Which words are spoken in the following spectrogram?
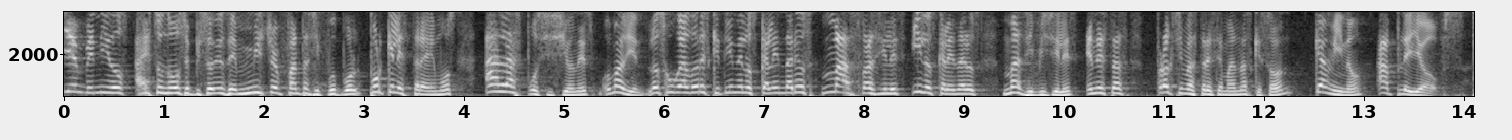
Bienvenidos a estos nuevos episodios de Mr. Fantasy Football porque les traemos a las posiciones, o más bien, los jugadores que tienen los calendarios más fáciles y los calendarios más difíciles en estas próximas tres semanas que son camino a playoffs.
